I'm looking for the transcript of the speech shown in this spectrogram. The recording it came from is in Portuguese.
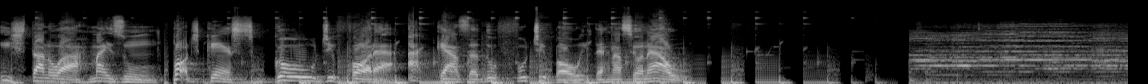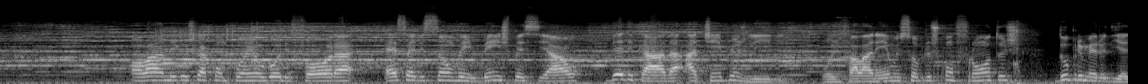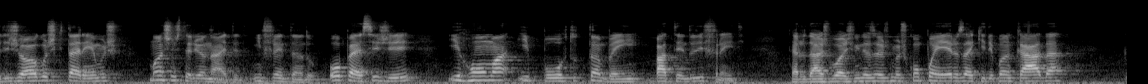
Está no ar mais um podcast Gol de Fora, a casa do futebol internacional. Olá, amigos que acompanham o Gol de Fora. Essa edição vem bem especial, dedicada à Champions League. Hoje falaremos sobre os confrontos do primeiro dia de jogos que teremos Manchester United enfrentando o PSG e Roma e Porto também batendo de frente. Quero dar as boas-vindas aos meus companheiros aqui de bancada,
